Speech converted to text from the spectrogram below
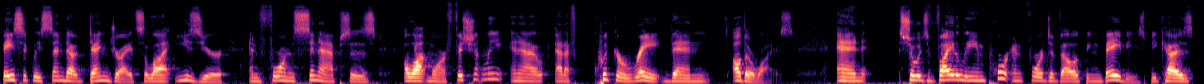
basically send out dendrites a lot easier and form synapses a lot more efficiently and at a, quicker rate than otherwise. And so it's vitally important for developing babies because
